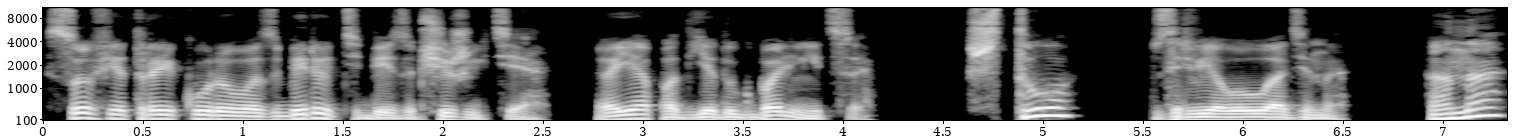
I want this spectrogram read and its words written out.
Софья Троекурова заберет тебя из общежития, а я подъеду к больнице. Что? Взревела Ладина. Она?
